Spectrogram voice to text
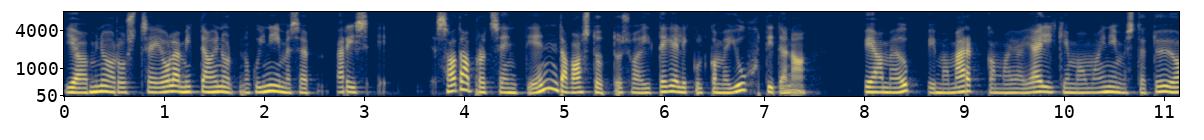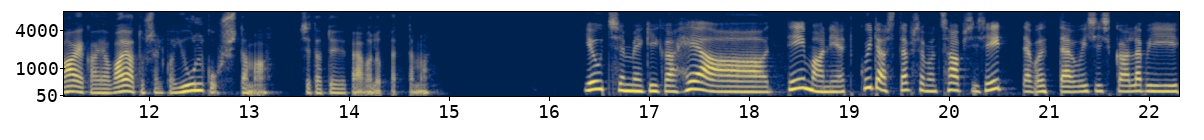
ja minu arust see ei ole mitte ainult nagu inimese päris sada protsenti enda vastutus, vaid tegelikult ka me juhtidena peame õppima märkama ja jälgima oma inimeste tööaega ja vajadusel ka julgustama seda tööpäeva lõpetama jõudsimegi ka hea teemani, et kuidas täpsemalt saab siis ettevõte või siis ka läbi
